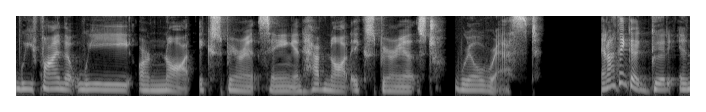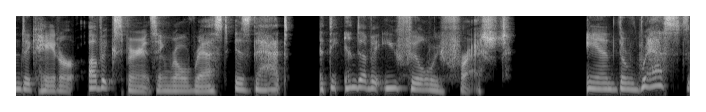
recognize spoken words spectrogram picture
we find that we are not experiencing and have not experienced real rest. And I think a good indicator of experiencing real rest is that at the end of it, you feel refreshed. And the rest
